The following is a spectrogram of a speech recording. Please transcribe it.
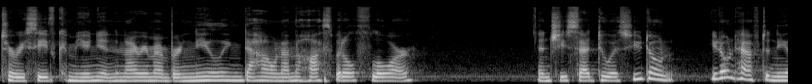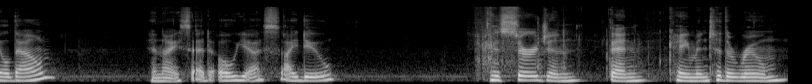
to receive communion, and I remember kneeling down on the hospital floor. And she said to us, "You don't you don't have to kneel down." And I said, "Oh yes, I do." His surgeon then came into the room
